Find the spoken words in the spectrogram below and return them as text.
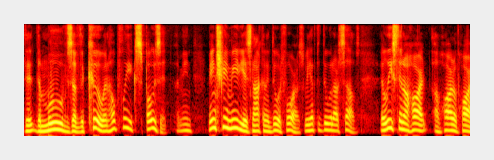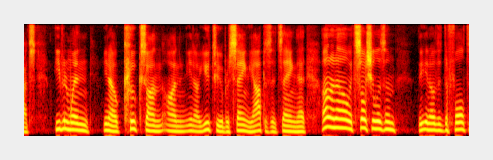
the, the moves of the coup and hopefully expose it. I mean, mainstream media is not going to do it for us. We have to do it ourselves. At least in our heart, a heart of hearts, even when you know kooks on on you know YouTube are saying the opposite, saying that oh no no it's socialism, the you know the default.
